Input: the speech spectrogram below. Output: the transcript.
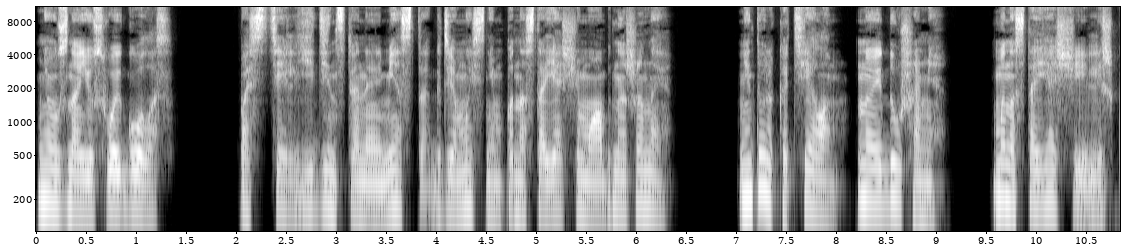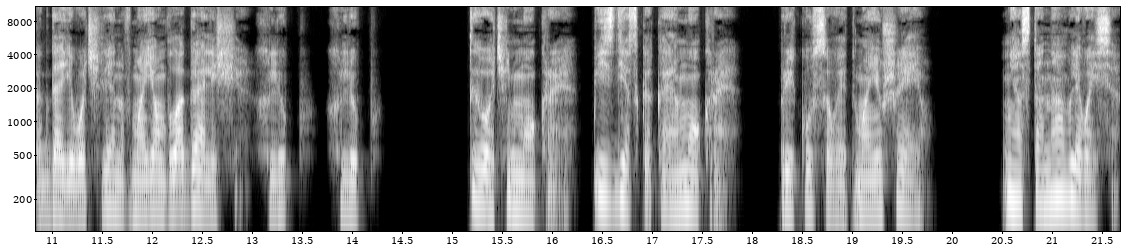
Не узнаю свой голос. Постель — единственное место, где мы с ним по-настоящему обнажены. Не только телом, но и душами. Мы настоящие лишь когда его член в моем влагалище. Хлюп, хлюп. Ты очень мокрая, пиздец какая мокрая. Прикусывает мою шею. Не останавливайся,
